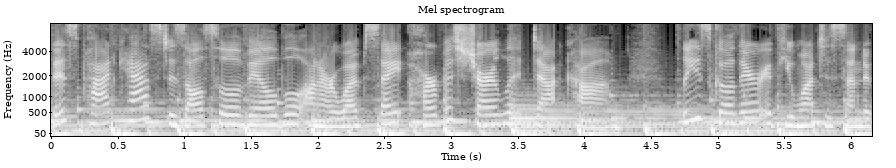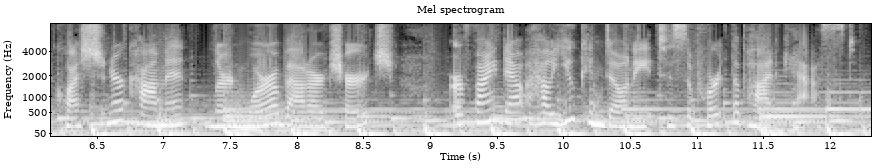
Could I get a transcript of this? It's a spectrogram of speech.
This podcast is also available on our website, harvestcharlotte.com. Please go there if you want to send a question or comment, learn more about our church, or find out how you can donate to support the podcast.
